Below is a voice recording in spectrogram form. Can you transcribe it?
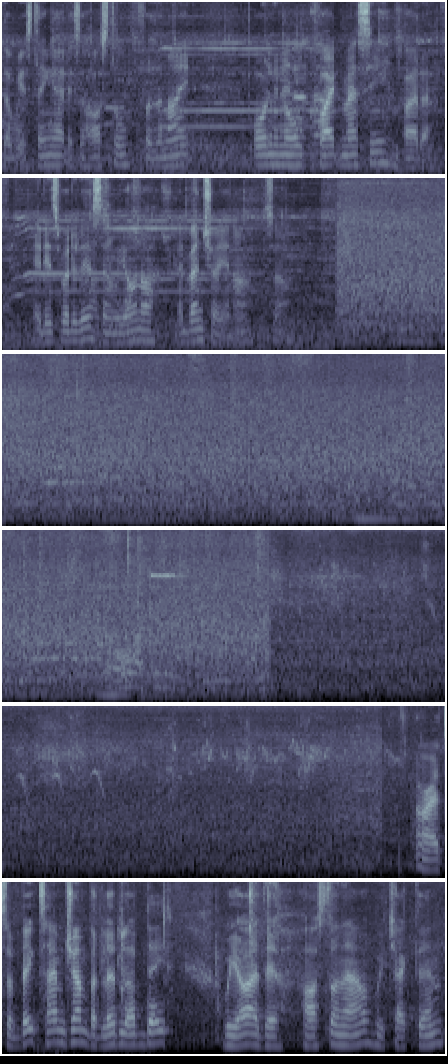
that we're staying at. It's a hostel for the night. All in all quite messy but uh, it is what it is and we on an adventure, you know. So. Alright, so big time jump, but little update. We are at the hostel now, we checked in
